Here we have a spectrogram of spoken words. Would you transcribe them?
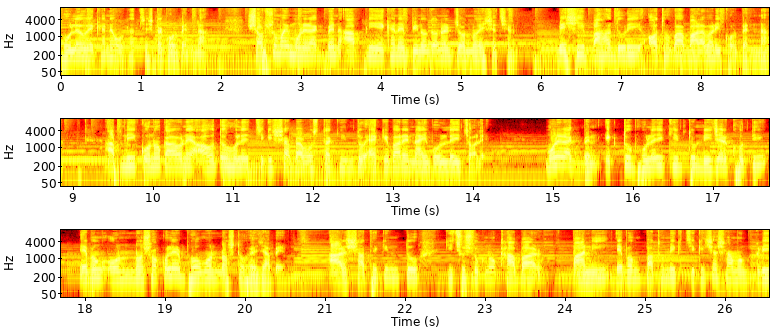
ভুলেও এখানে ওঠার চেষ্টা করবেন না। সবসময় মনে রাখবেন আপনি এখানে বিনোদনের জন্য এসেছেন। বেশি বাহাদুরি অথবা বাড়াবাড়ি করবেন না। আপনি কোনো কারণে আহত হলে চিকিৎসা ব্যবস্থা কিন্তু একেবারে নাই বললেই চলে। মনে রাখবেন, একটু ভুলেই কিন্তু নিজের ক্ষতি এবং অন্য সকলের ভ্রমণ নষ্ট হয়ে যাবে। আর সাথে কিন্তু কিছু শুকনো খাবার পানি এবং প্রাথমিক চিকিৎসা সামগ্রী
